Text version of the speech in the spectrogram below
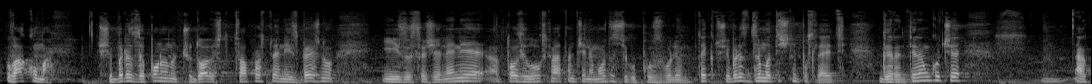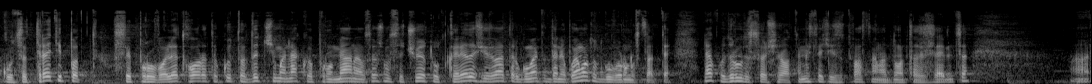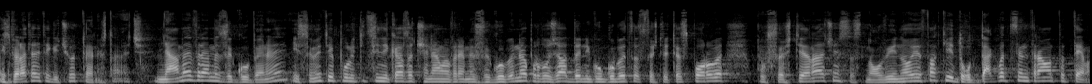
вакуума ще бъде запълнено чудовище. Това просто е неизбежно и за съжаление този лук смятам, че не може да си го позволим, тъй като ще бъде с драматични последици. Гарантирам го, че ако за трети път се провалят хората, които твърдят, че има някаква промяна, всъщност се чуят откъде да си извадят аргумента да не поемат отговорността те. Някой друг да свърши работа. Мисля, че и за това стана дума тази седмица. Избирателите ги чуят тези неща вече. Нямаме време за губене и самите политици ни казват, че няма време за губене, а продължават да ни го губят със същите спорове, по същия начин, с нови и нови факти и да отбягват централната тема.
